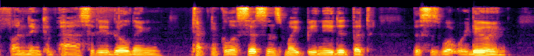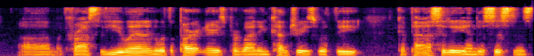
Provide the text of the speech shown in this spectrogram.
Funding capacity building, technical assistance might be needed, but this is what we're doing um, across the UN and with the partners, providing countries with the capacity and assistance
